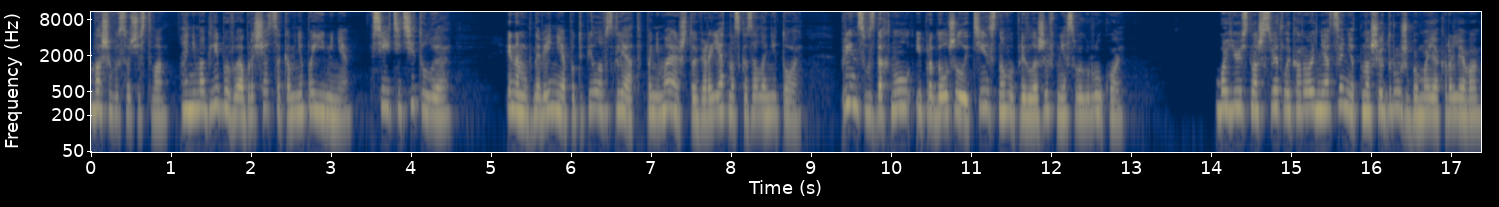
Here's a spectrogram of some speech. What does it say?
«Ваше Высочество, а не могли бы вы обращаться ко мне по имени? Все эти титулы...» И на мгновение потупила взгляд, понимая, что, вероятно, сказала не то. Принц вздохнул и продолжил идти, снова предложив мне свою руку. «Боюсь, наш светлый король не оценит нашей дружбы, моя королева»,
